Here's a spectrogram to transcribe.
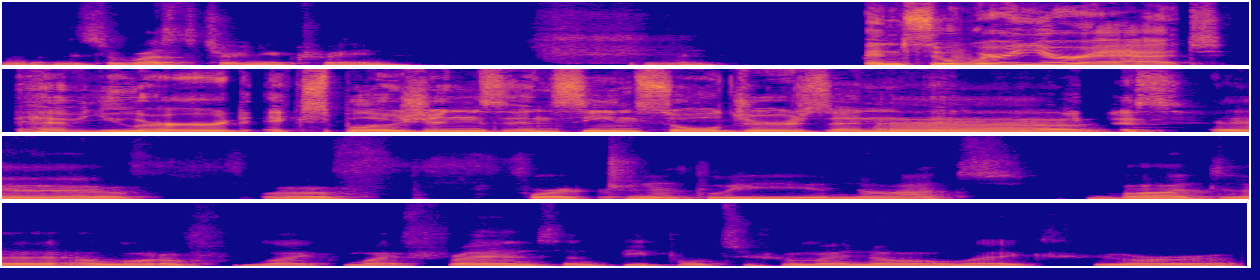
It's western Ukraine. And so, where you're at, have you heard explosions and seen soldiers and? and uh, fortunately, not but uh, a lot of like my friends and people to whom I know like who are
